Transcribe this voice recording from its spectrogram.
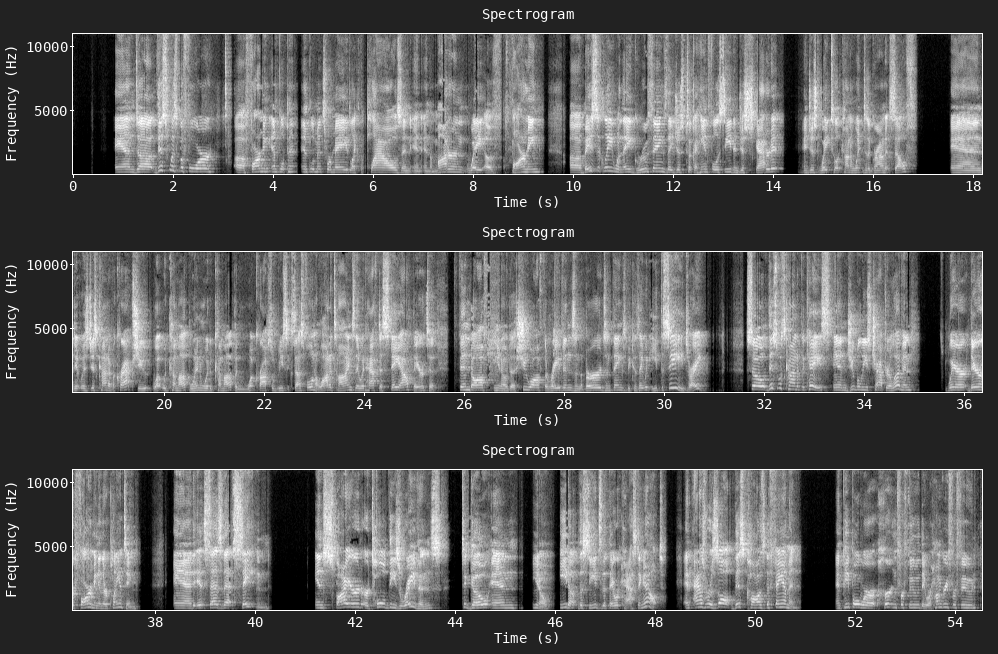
And uh, this was before uh, farming implement, implements were made, like the plows and, and, and the modern way of farming. Uh, basically, when they grew things, they just took a handful of seed and just scattered it and just wait till it kind of went into the ground itself. And it was just kind of a crapshoot what would come up, when would it come up, and what crops would be successful. And a lot of times they would have to stay out there to fend off, you know, to shoo off the ravens and the birds and things because they would eat the seeds, right? So this was kind of the case in Jubilees chapter 11, where they're farming and they're planting. And it says that Satan inspired or told these ravens to go and, you know, eat up the seeds that they were casting out. And as a result, this caused a famine. And people were hurting for food, they were hungry for food.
